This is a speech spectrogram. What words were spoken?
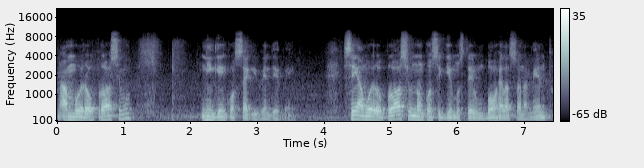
amor ao próximo, ninguém consegue vender bem. Sem amor ao próximo, não conseguimos ter um bom relacionamento,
